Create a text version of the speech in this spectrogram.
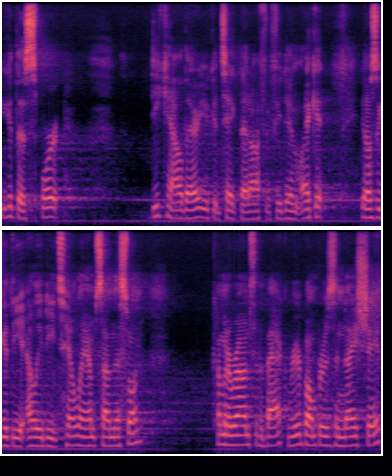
you get the sport decal there. You could take that off if you didn't like it. You also get the LED tail lamps on this one. Coming around to the back, rear bumper is in nice shape.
